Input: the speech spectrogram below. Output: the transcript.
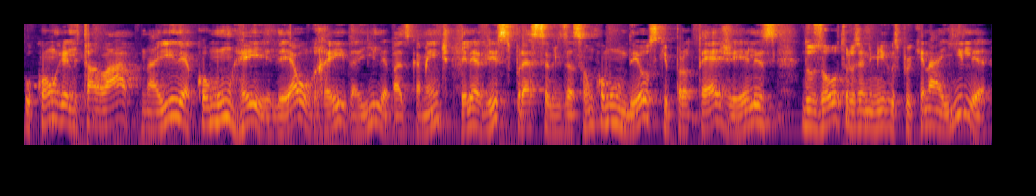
O Kong ele tá lá na ilha como um rei, ele é o rei da ilha basicamente. Ele é visto por essa civilização como um deus que protege eles dos outros inimigos, porque na ilha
